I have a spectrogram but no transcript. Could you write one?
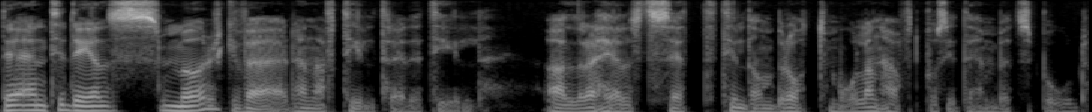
Det är en till dels mörk värld han haft tillträde till, allra helst sett till de brottmål han haft på sitt ämbetsbord.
